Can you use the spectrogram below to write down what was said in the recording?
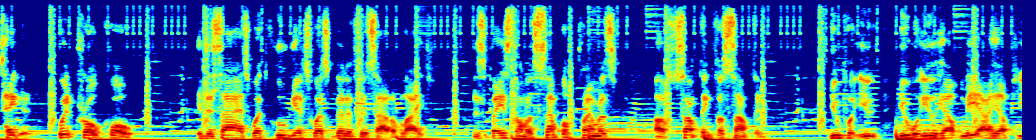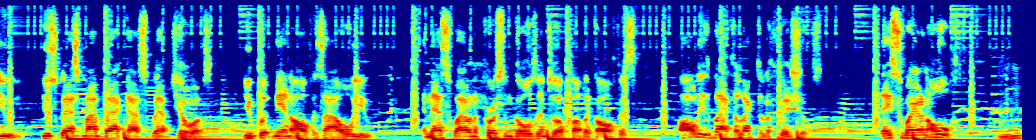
take it, quid pro quo. It decides what who gets what benefits out of life. It's based on a simple premise of something for something. You put you you you help me, I help you. You scratch my back, I scratch yours. You put me in office, I owe you. And that's why when a person goes into a public office, all these black elected officials, they swear an oath. Mm-hmm.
